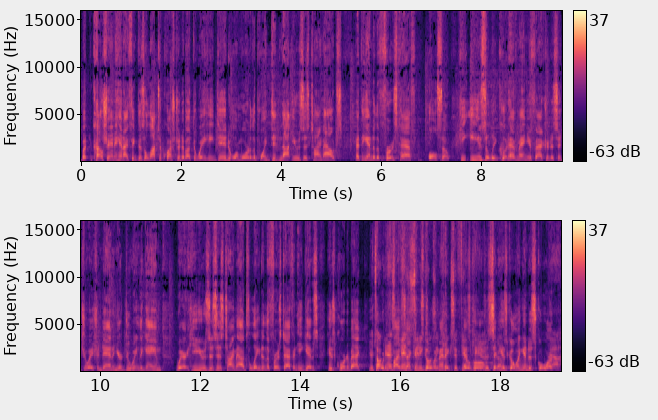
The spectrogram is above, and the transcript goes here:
But Kyle Shanahan, I think there's a lot to question about the way he did, or more to the point, did not use his timeouts at the end of the first half. Also, he easily could have manufactured a situation, Dan, and you're doing the game where he uses his timeouts late in the first half and he gives his quarterback You're talking 45 Kansas seconds City goes to a and minute. kicks a field as goal? Kansas City Yeah. is going in to score. Yeah.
